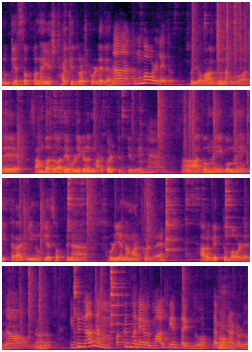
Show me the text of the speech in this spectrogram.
ನುಗ್ಗೆ ಸೊಪ್ಪನ್ನ ಎಷ್ಟು ಹಾಕಿದ್ರು ಅಷ್ಟು ಒಳ್ಳೇದೇ ಅಲ್ಲ ಹಾ ತುಂಬಾ ಒಳ್ಳೇದು. ಸೊ ಯಾವಾಗ್ಲೂ ನಾವು ಅದೇ ಸಾಂಬಾರು ಅದೇ ಹುಳಿಗಳನ್ನ ಮಾಡ್ಕೊಳ್ತಿರ್ತೀವಿ. ಹಾ. ಆ, ಆಗೊಮ್ಮೆ ಈಗೊಮ್ಮೆ ಈ ತರ ಈ ನುಗ್ಗೆ ಸೊಪ್ಪಿನ ಹುಳಿಯನ್ನ ಮಾಡ್ಕೊಂಡ್ರೆ ಆರೋಗ್ಯಕ್ಕೆ ತುಂಬಾ ಹಾ, ಒಳ್ಳೇದು. ಇದನ್ನ ನಮ್ಮ ಪಕ್ಕದ ಮನೆಯವ್ರು ಮಾಲ್ತಿ ಅಂತ ಇದ್ಲು ತಮಿಳ್ನಾಡೋಳು.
